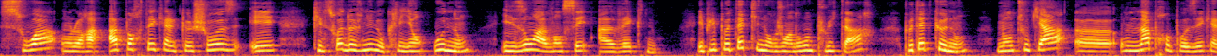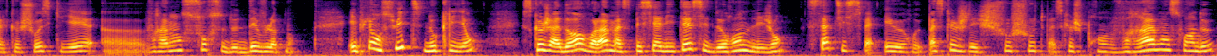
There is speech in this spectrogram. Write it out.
Soit on leur a apporté quelque chose et qu'ils soient devenus nos clients ou non, ils ont avancé avec nous. Et puis peut-être qu'ils nous rejoindront plus tard, peut-être que non, mais en tout cas, euh, on a proposé quelque chose qui est euh, vraiment source de développement. Et puis ensuite, nos clients, ce que j'adore, voilà, ma spécialité, c'est de rendre les gens satisfaits et heureux, parce que je les chouchoute, parce que je prends vraiment soin d'eux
